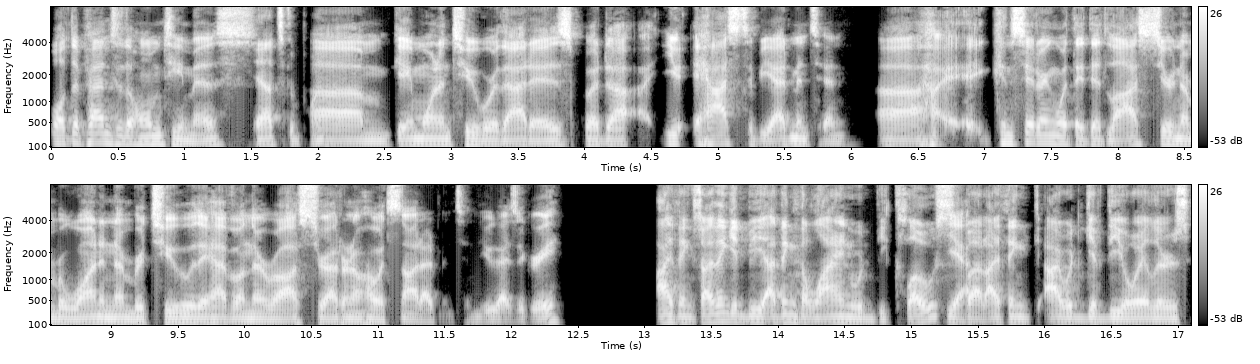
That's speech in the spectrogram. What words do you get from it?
Well, it depends who the home team is. Yeah, that's a good point. Um, game one and two, where that is, but uh, you, it has to be Edmonton. Uh, considering what they did last year, number one and number two, who they have on their roster, I don't know how it's not Edmonton. Do you guys agree? I think so. I think it'd be, I think the line would be close, Yeah. but I think I would give the Oilers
